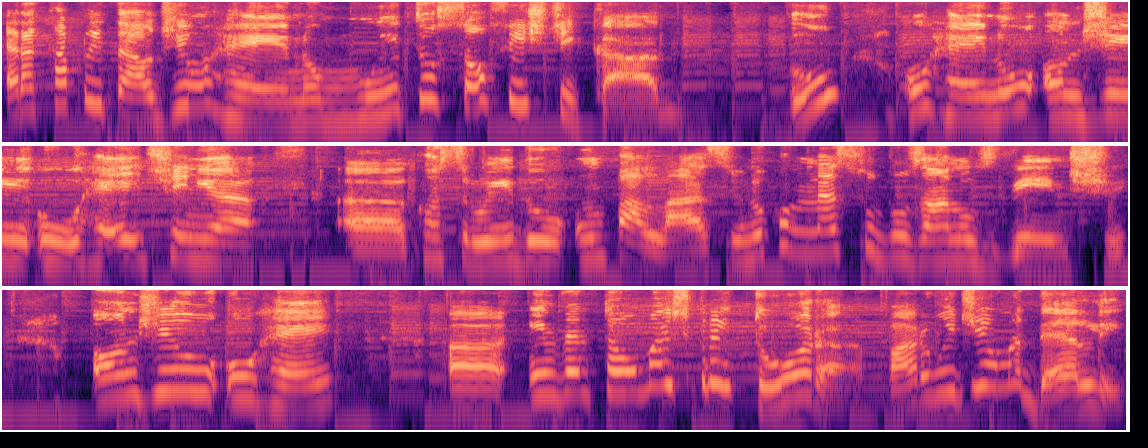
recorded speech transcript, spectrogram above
Era capital de um reino muito sofisticado, um reino onde o rei tinha uh, construído um palácio no começo dos anos 20, onde o, o rei uh, inventou uma escritura para o idioma dele.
